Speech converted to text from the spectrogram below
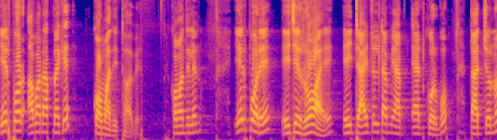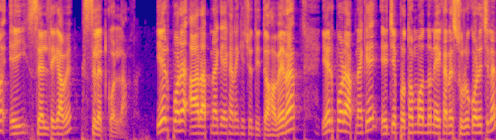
এরপর আবার আপনাকে কমা দিতে হবে। কমা দিলেন। এরপরে এই যে রয়, এই টাইটেলটা আমি অ্যাড করব, তার জন্য এই সেলটিকে আমি সিলেক্ট করলাম। এরপরে আর আপনাকে এখানে কিছু দিতে হবে না। এরপরে আপনাকে এই যে প্রথম বন্ধনী এখানে শুরু করেছিলেন,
